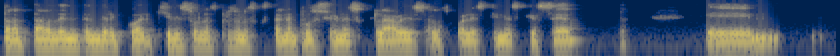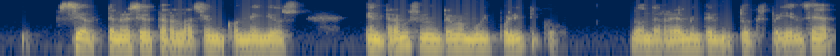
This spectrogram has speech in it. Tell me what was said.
tratar de entender cuál, quiénes son las personas que están en posiciones claves a las cuales tienes que ser, eh, tener cierta relación con ellos. Entramos en un tema muy político, donde realmente tu experiencia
